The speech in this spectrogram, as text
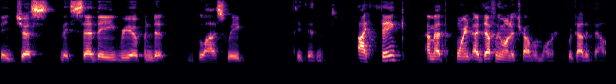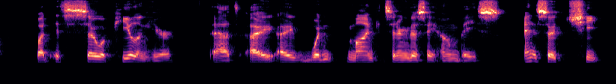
They just they said they reopened it last week. They didn't. I think I'm at the point I definitely want to travel more, without a doubt. But it's so appealing here that I, I wouldn't mind considering this a home base. And it's so cheap.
